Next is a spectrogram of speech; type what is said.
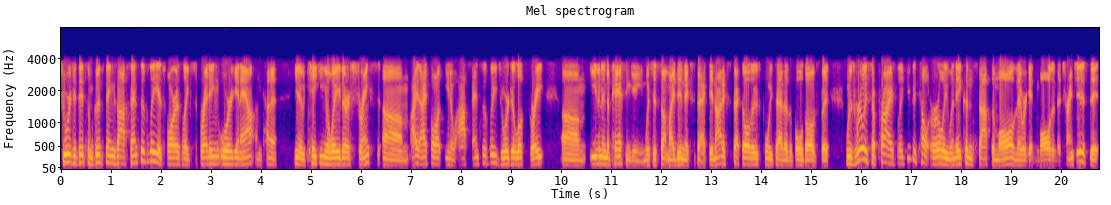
Georgia did some good things offensively as far as like spreading Oregon out and kind of – you know, taking away their strengths. Um, I, I thought, you know, offensively, Georgia looked great, um, even in the passing game, which is something I didn't expect. Did not expect all those points out of the Bulldogs, but was really surprised. Like you could tell early when they couldn't stop the maul and they were getting mauled in the trenches that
